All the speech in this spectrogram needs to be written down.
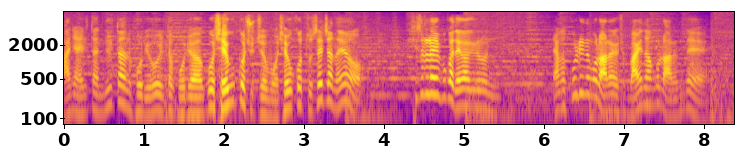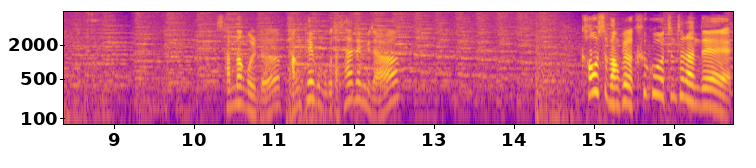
아니야 일단 일단 보류 일단 보류하고 제국 거 주죠 뭐. 제국 것도 세잖아요. 키슬레이브가 내가 알기로는 약간 꿀리는 걸로 알아요. 좀 많이 나온 걸로 아는데. 3만 골드. 방패고 뭐고 다 사야 됩니다. 카오스 방패가 크고 튼튼한데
